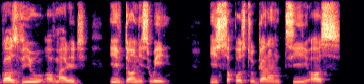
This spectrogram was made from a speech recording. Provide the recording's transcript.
God's view of marriage, if done His way, is supposed to guarantee us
